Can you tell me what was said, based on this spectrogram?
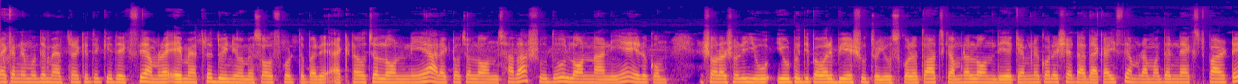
আমরা এখানের মধ্যে ম্যাথটার ক্ষেত্রে কি দেখছি? আমরা এই ম্যাথটা দুই নিয়মে সলভ করতে পারি। একটা হচ্ছে লন নিয়ে, আর একটা হচ্ছে লন ছাড়া। শুধু লন না নিয়ে এরকম সরাসরি u u to the power v এর সূত্র ইউজ করে। তো আজকে আমরা লন দিয়ে কেমনে করে সেটা দেখাইছি। আমরা আমাদের নেক্সট পার্টে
